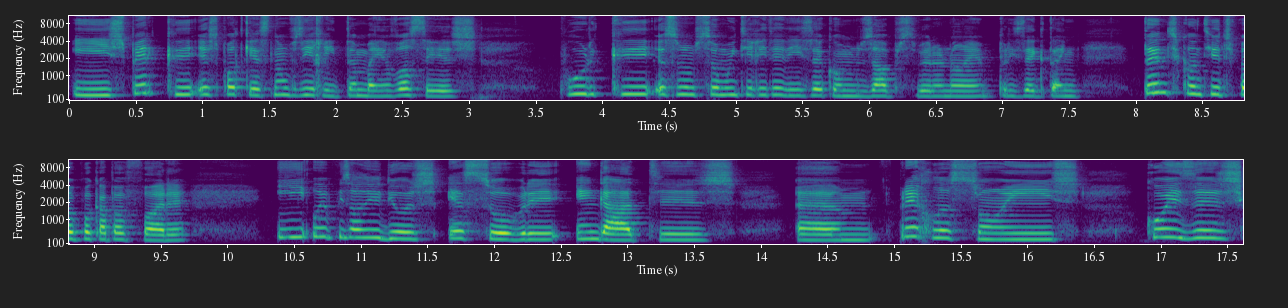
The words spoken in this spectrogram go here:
E espero que este podcast não vos irrite também a vocês, porque eu sou uma pessoa muito irritadiça, como já perceberam, não é? Por isso é que tenho tantos conteúdos para pôr cá para fora. E o episódio de hoje é sobre engates, um, pré-relações, coisas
